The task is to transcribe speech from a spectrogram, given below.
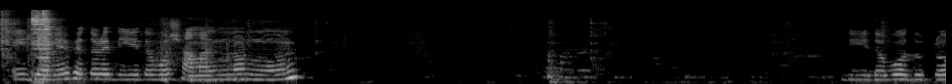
এই জলের ভেতরে দিয়ে দেবো সামান্য নুন। দিয়ে দেবো দুটো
